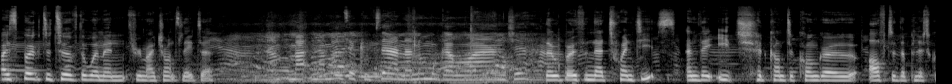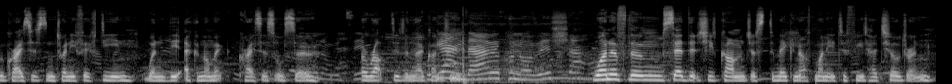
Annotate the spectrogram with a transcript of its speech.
I spoke to two of the women through my translator. They were both in their 20s, and they each had come to Congo after the political crisis in 2015, when the economic crisis also erupted in their country. One of them said that she'd come just to make enough money to feed her children,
